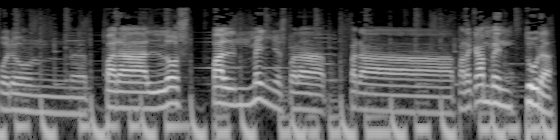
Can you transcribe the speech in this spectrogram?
fueron eh, para los palmeños, para, para, para Can Ventura.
